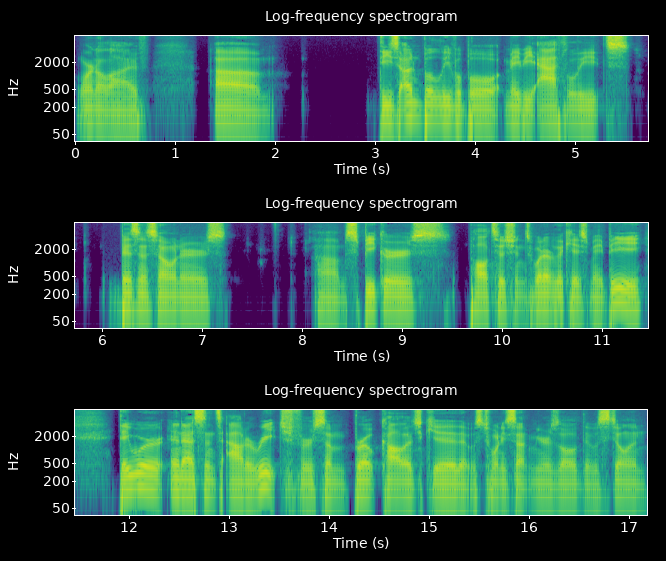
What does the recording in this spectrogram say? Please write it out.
weren't alive. Um, these unbelievable, maybe athletes, business owners, um, speakers, politicians, whatever the case may be, they were in essence out of reach for some broke college kid that was 20 something years old that was still in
